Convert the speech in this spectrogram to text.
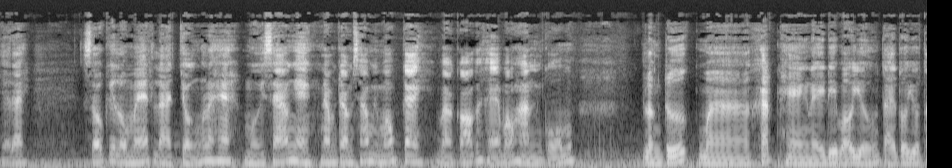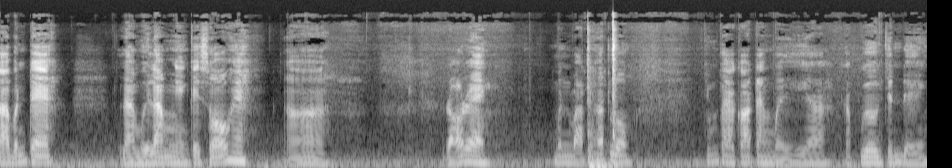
Vậy đây số km là chuẩn là ha. 16.561 cây. Và có cái thẻ bảo hành của lần trước mà khách hàng này đi bảo dưỡng tại Toyota Bến Tre là 15.000 cây số ha. À, rõ ràng minh bạch hết luôn. Chúng ta có trang bị à, cặp gương chỉnh điện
